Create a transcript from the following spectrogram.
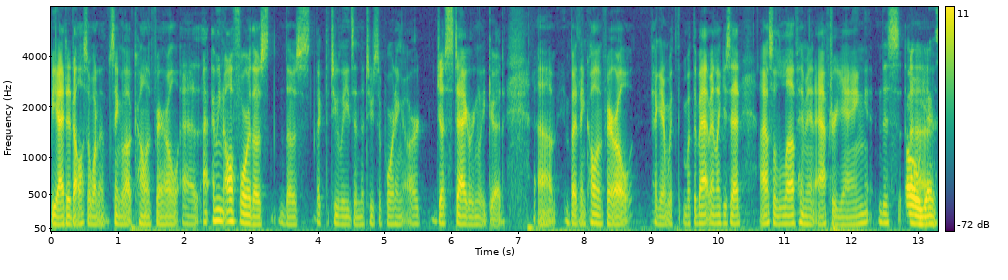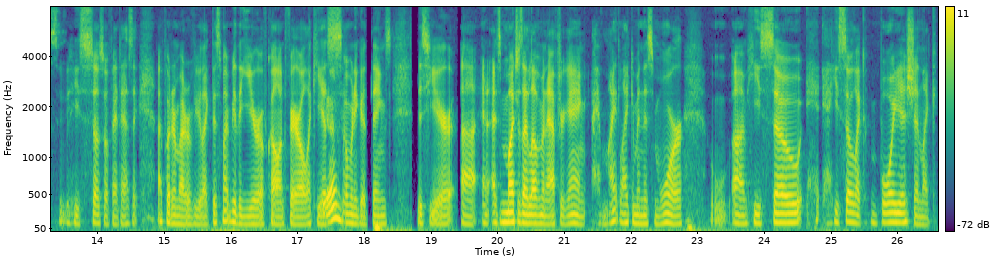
But yeah, I did also want to single out Colin Farrell as I I mean, all four of those those like the two leads and the two supporting are just staggeringly good. Um, but then Colin Farrell again with with the Batman, like you said, I also love him in After Yang. This Oh, uh, yes. he's so so fantastic. I put in my review like this might be the year of Colin Farrell. Like he has Yeah. so many good things this year. Uh, and as much as I love him in After Yang, I might like him in this more. Um, he's so he's so like boyish and like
